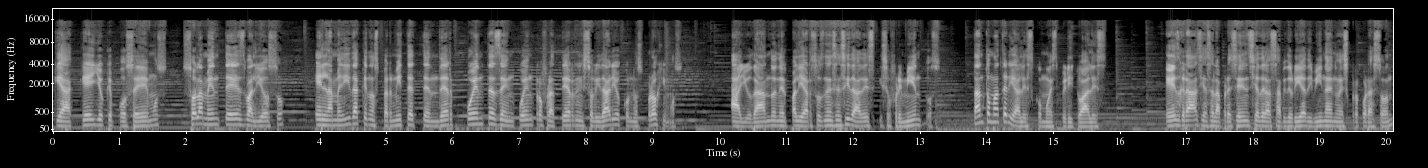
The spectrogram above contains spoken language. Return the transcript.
que aquello que poseemos solamente es valioso en la medida que nos permite tender puentes de encuentro fraterno y solidario con los prójimos, ayudando en el paliar sus necesidades y sufrimientos, tanto materiales como espirituales. Es gracias a la presencia de la sabiduría divina en nuestro corazón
